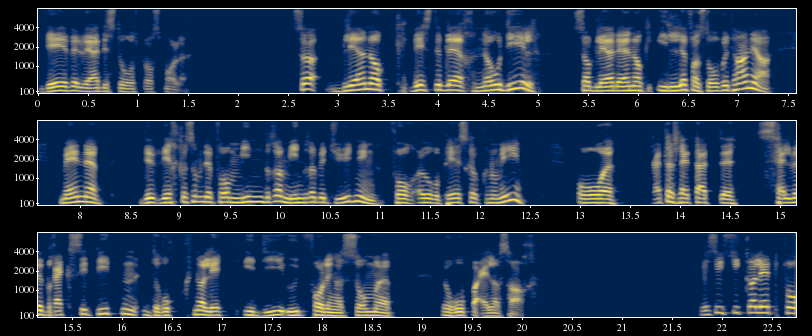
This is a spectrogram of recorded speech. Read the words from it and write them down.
Det vil være det store spørsmålet. Så blir nok, hvis det blir no deal, så blir det nok ille for Storbritannia. Men eh, det virker som det får mindre og mindre betydning for europeisk økonomi. Og eh, rett og slett at eh, selve brexit-biten drukner litt i de utfordringer som Europa ellers har. Hvis vi kikker litt på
